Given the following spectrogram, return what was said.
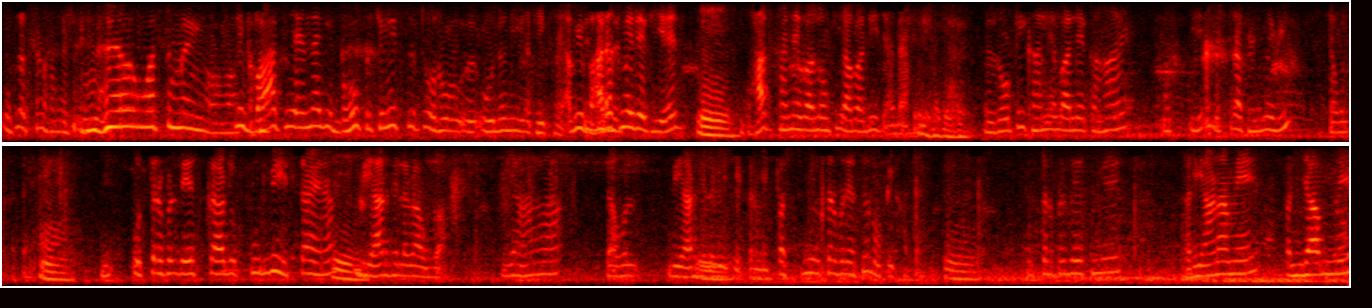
उपलक्षण हैं तो नहीं होगा। नहीं बात यह है ना कि बहु प्रचलित तो ओदन ही ठीक है। अभी भारत में देखिए भात खाने वालों की आबादी ज़्यादा है। रोटी खाने वाले कहाँ है? उत्तराखंड में भी चावल खाता है। उत्तर प्रदेश का जो पूर्वी हिस्सा है ना बिहार से लगा हुआ। यहाँ चावल बिहार के लगे क्षेत्र में। पश्चिमी उत्तर प्रदेश में रोटी खाता है। उत्तर प्रदेश में हरियाणा में पंजाब में।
